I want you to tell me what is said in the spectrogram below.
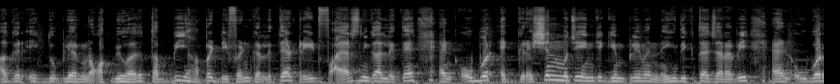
अगर एक दो प्लेयर नॉक भी हो जाता तब भी यहाँ पर डिफेंड कर लेते हैं ट्रेड फायर्स निकाल लेते हैं एंड ओवर एग्रेशन मुझे इनके गेम प्ले में नहीं दिखता है जरा भी एंड ओवर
